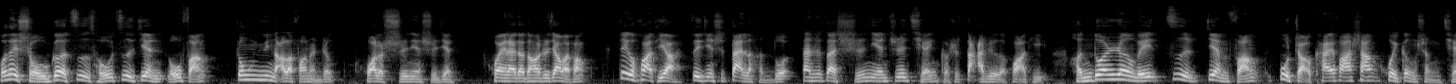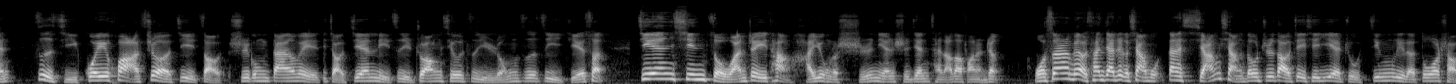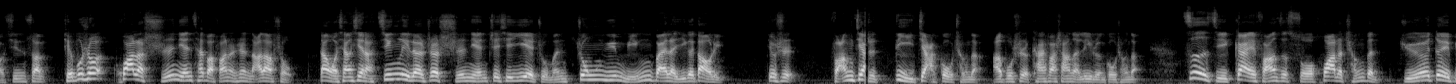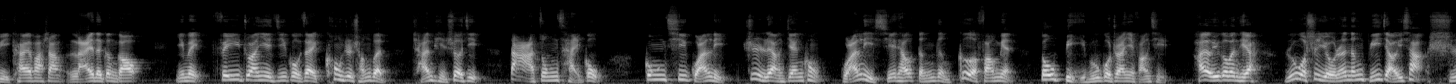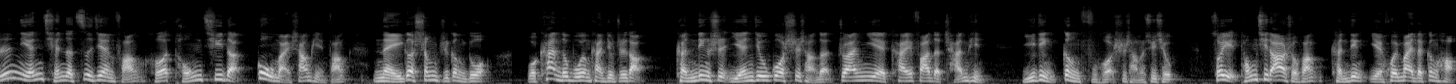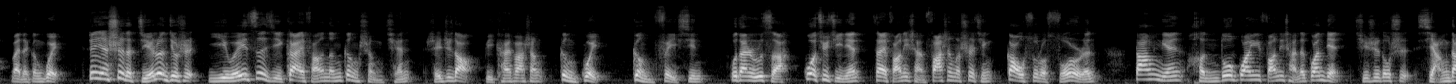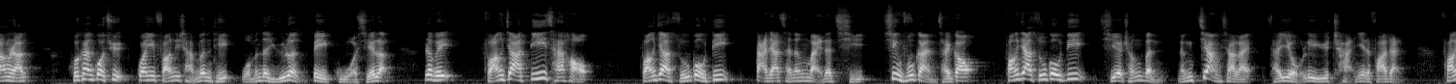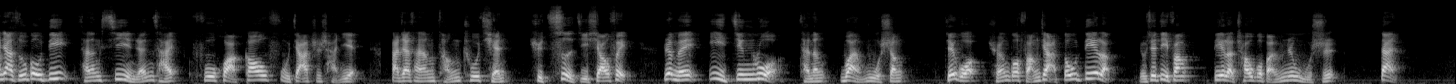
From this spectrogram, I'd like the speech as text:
国内首个自筹自建楼房终于拿了房产证，花了十年时间。欢迎来到邓浩之家买房。这个话题啊，最近是带了很多，但是在十年之前可是大热的话题。很多人认为自建房不找开发商会更省钱，自己规划设计，找施工单位，找监理，自己装修，自己融资，自己结算，艰辛走完这一趟，还用了十年时间才拿到房产证。我虽然没有参加这个项目，但想想都知道这些业主经历了多少辛酸。且不说花了十年才把房产证拿到手。但我相信啊，经历了这十年，这些业主们终于明白了一个道理，就是房价是地价构成的，而不是开发商的利润构成的。自己盖房子所花的成本绝对比开发商来得更高，因为非专业机构在控制成本、产品设计、大宗采购、工期管理、质量监控、管理协调等等各方面都比不过专业房企。还有一个问题啊。如果是有人能比较一下十年前的自建房和同期的购买商品房哪个升值更多，我看都不用看就知道，肯定是研究过市场的专业开发的产品一定更符合市场的需求，所以同期的二手房肯定也会卖得更好，卖得更贵。这件事的结论就是以为自己盖房能更省钱，谁知道比开发商更贵更费心。不单如此啊，过去几年在房地产发生的事情告诉了所有人。当年很多关于房地产的观点其实都是想当然。回看过去，关于房地产问题，我们的舆论被裹挟了，认为房价低才好，房价足够低，大家才能买得起，幸福感才高；房价足够低，企业成本能降下来，才有利于产业的发展；房价足够低，才能吸引人才，孵化高附加值产业，大家才能腾出钱去刺激消费。认为一经弱才能万物生，结果全国房价都跌了，有些地方。跌了超过百分之五十，但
